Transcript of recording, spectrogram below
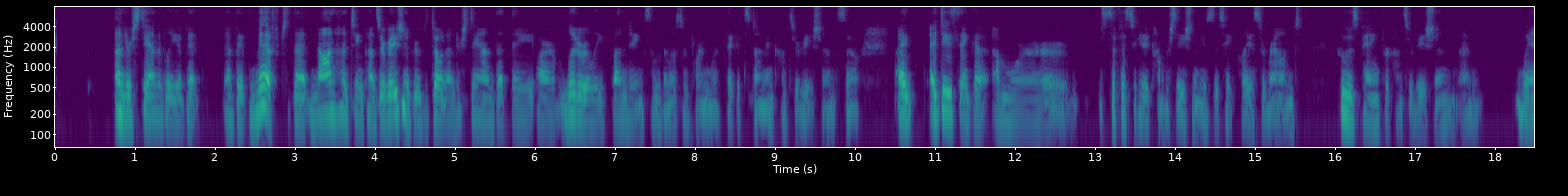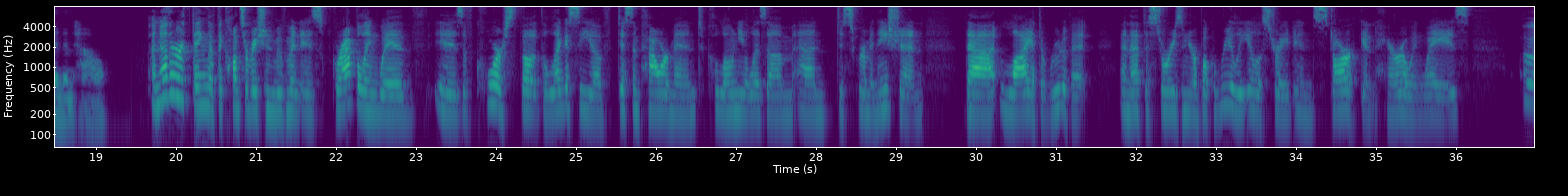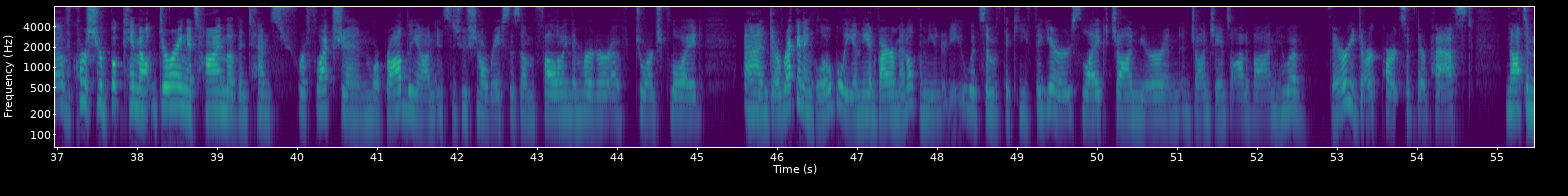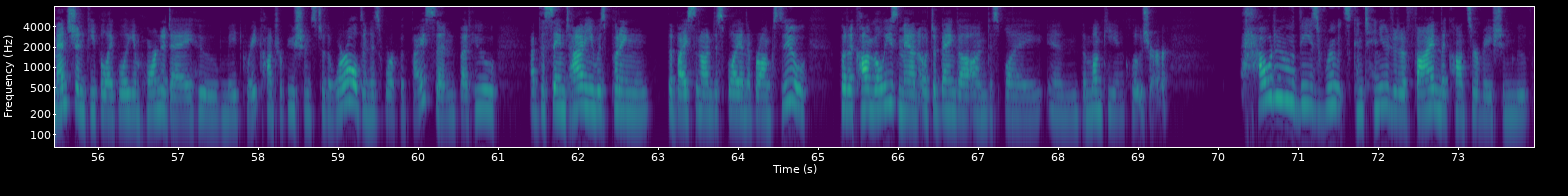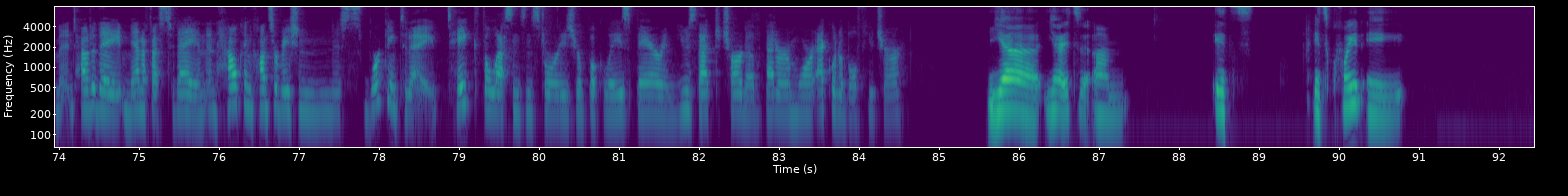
understandably, a bit a bit miffed that non-hunting conservation groups don't understand that they are literally funding some of the most important work that gets done in conservation. So I, I do think a, a more sophisticated conversation needs to take place around who's paying for conservation and when and how. Another thing that the conservation movement is grappling with is, of course, the, the legacy of disempowerment, colonialism, and discrimination that lie at the root of it, and that the stories in your book really illustrate in stark and harrowing ways. Uh, of course, your book came out during a time of intense reflection more broadly on institutional racism following the murder of George Floyd and a reckoning globally in the environmental community with some of the key figures like John Muir and, and John James Audubon, who have very dark parts of their past. Not to mention people like William Hornaday, who made great contributions to the world in his work with bison, but who, at the same time, he was putting the bison on display in the Bronx Zoo put a Congolese man, Ota Benga, on display in the monkey enclosure. How do these roots continue to define the conservation movement? How do they manifest today? And, and how can conservationists working today take the lessons and stories your book lays bare and use that to chart a better, more equitable future? Yeah, yeah, it's um it's it's quite a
